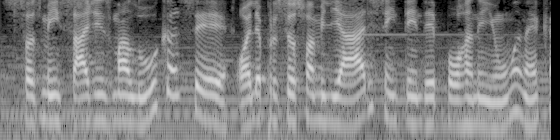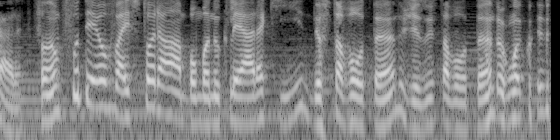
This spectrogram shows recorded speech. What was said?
essas mensagens malucas, você olha pros seus familiares sem entender porra nenhuma, né, cara? Falando, fudeu, vai estourar uma bomba nuclear aqui, Deus tá voltando, Jesus tá voltando, alguma coisa,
